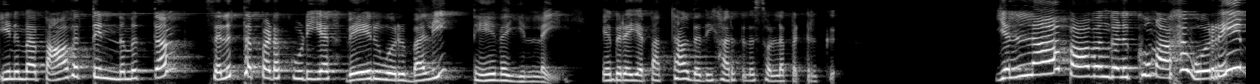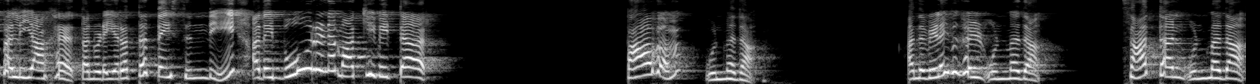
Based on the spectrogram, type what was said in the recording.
இனிமே பாவத்தின் நிமித்தம் செலுத்தப்படக்கூடிய வேறு ஒரு பலி தேவையில்லை. எபிரேயர் பத்தாவது அதிகாரத்தில் சொல்லப்பட்டிருக்கு. எல்லா பாவங்களுக்குமாக ஒரே பலியாக தன்னுடைய இரத்தத்தை சிந்தி அதை பூரணமாக்கி விட்டார் பாவம் உண்மைதான். அந்த விளைவுகள் உண்மைதான். சாத்தான் உண்மைதான்.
